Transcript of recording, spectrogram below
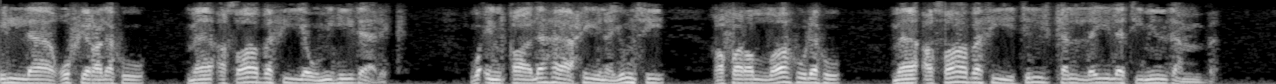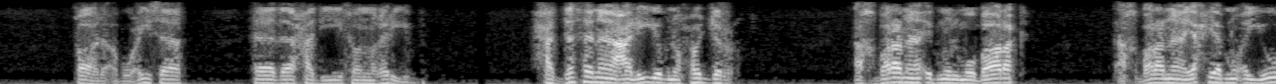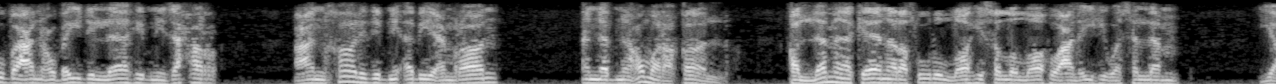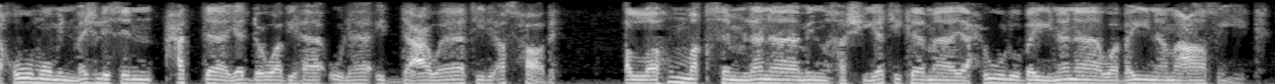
إلا غفر له ما أصاب في يومه ذلك. وإن قالها حين يمسي غفر الله له ما أصاب في تلك الليلة من ذنب. قال أبو عيسى هذا حديث غريب. حدثنا علي بن حجر أخبرنا ابن المبارك أخبرنا يحيى بن أيوب عن عبيد الله بن زحر عن خالد بن أبي عمران أن ابن عمر قال قلما كان رسول الله صلى الله عليه وسلم يقوم من مجلس حتى يدعو بهؤلاء الدعوات لأصحابه. اللهم اقسم لنا من خشيتك ما يحول بيننا وبين معاصيك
